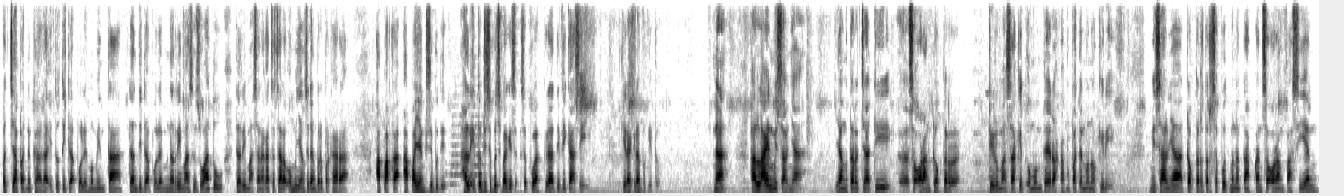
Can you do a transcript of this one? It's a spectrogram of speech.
pejabat negara itu tidak boleh meminta dan tidak boleh menerima sesuatu dari masyarakat secara umum yang sedang berperkara? Apakah apa yang disebut hal itu disebut sebagai sebuah gratifikasi? Kira-kira begitu. Nah, hal lain misalnya yang terjadi e, seorang dokter di Rumah Sakit Umum Daerah Kabupaten Monogiri. Misalnya dokter tersebut menetapkan seorang pasien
